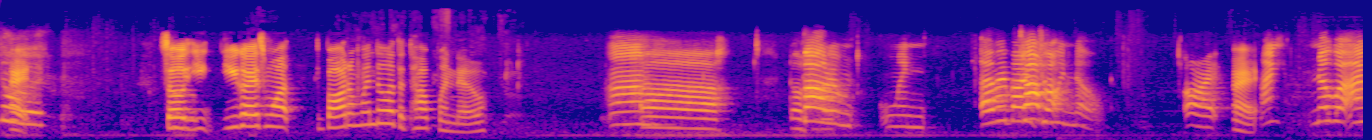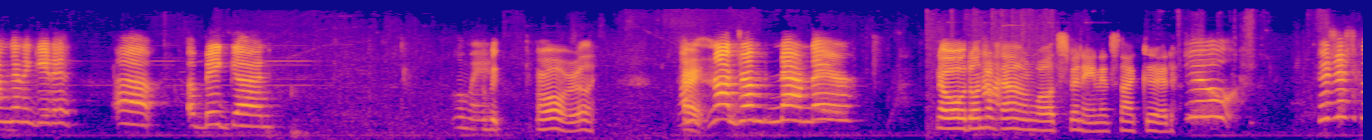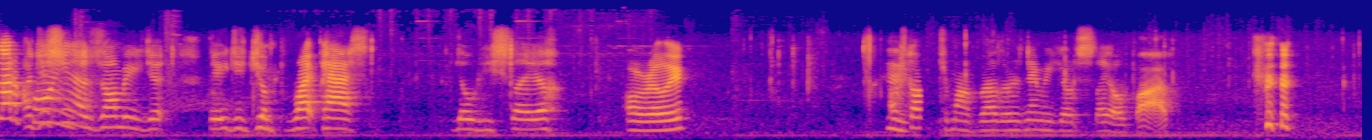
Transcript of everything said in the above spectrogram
No. Alright. So Hmm. you you guys want the bottom window or the top window? Um, Uh, bottom win. Everybody Top try- window. All right. Alright. I Nova, I'm gonna get a uh, a big gun. Oh man. A big- Oh, really? I'm alright. not jumping down there. No, don't jump down while it's spinning. It's not good. Who? Who just got a I point? I just seen a zombie just they just jumped right past Yoteslaya. Oh, really? I was Hmm. talking to my brother. His name is Yoteslaya 05.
